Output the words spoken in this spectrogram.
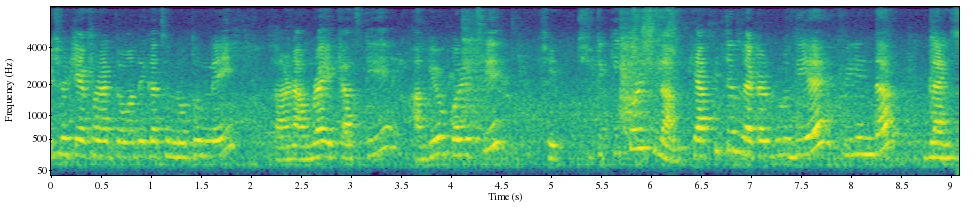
বিষয়টি এখন আর তোমাদের কাছে নতুন নেই, কারণ আমরা এই কাজটি আগেও করেছি। সেটি কী করেছিলাম? ক্যাপিটাল লেটারগুলো দিয়ে ফিল ইন দ্য ব্ল্যাঙ্কস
